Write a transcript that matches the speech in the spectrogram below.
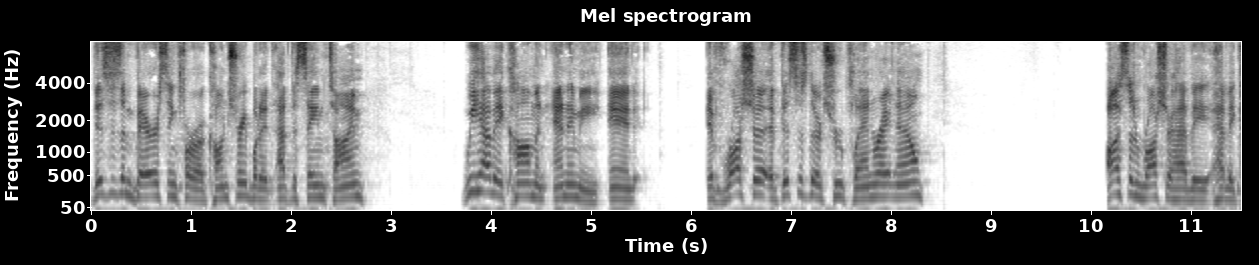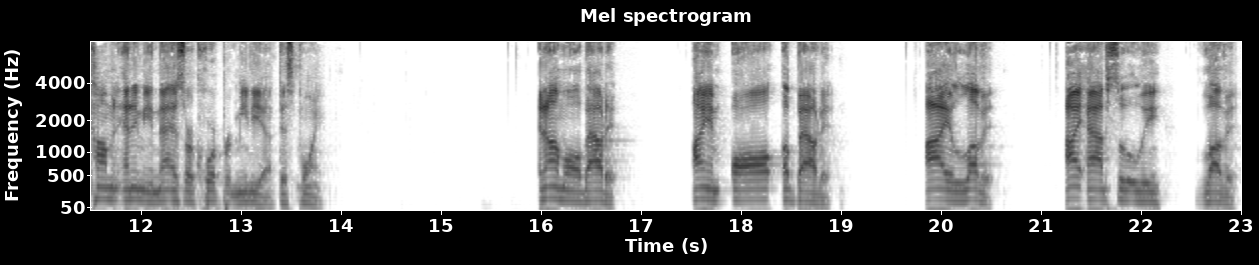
This is embarrassing for our country, but at the same time, we have a common enemy. And if Russia, if this is their true plan right now, us and Russia have a have a common enemy, and that is our corporate media at this point. And I'm all about it. I am all about it. I love it. I absolutely love it.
